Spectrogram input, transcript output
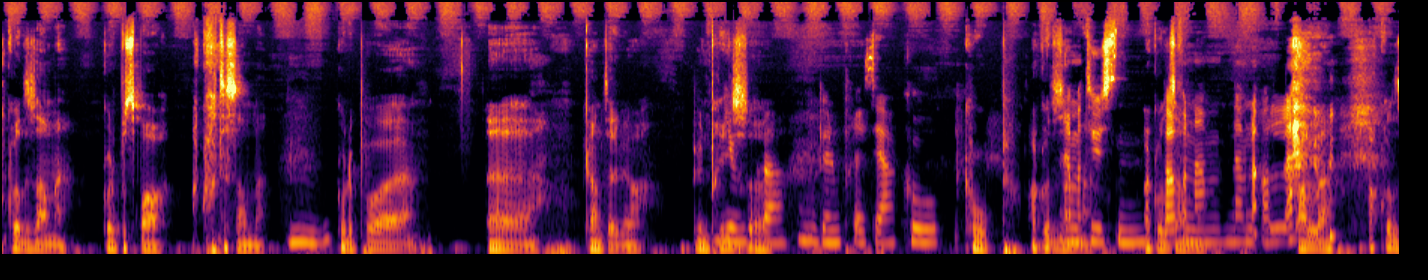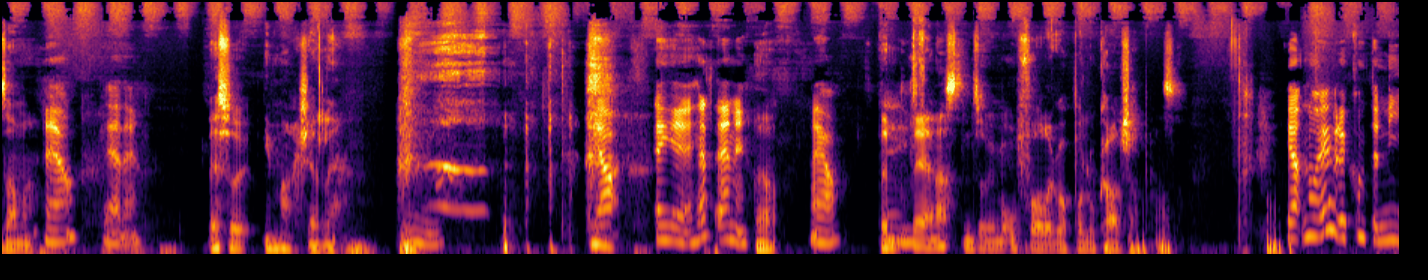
akkurat det samme. Går du på Spar, akkurat det samme. Mm. Går du på uh, Hva annet er det vi har? Bunnpris og Bunnpris, ja. Coop, Coop. Akkurat det Rema samme. 1000. Bare for å nevne alle. Alle. Akkurat det samme. Ja, det er det. Det er så innmari kjedelig. Ja, jeg er helt enig. Ja. Ja. Det, det er nesten så vi må oppfordre å gå på lokalsjapp. Altså. Ja, nå er jo det kommet en ny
